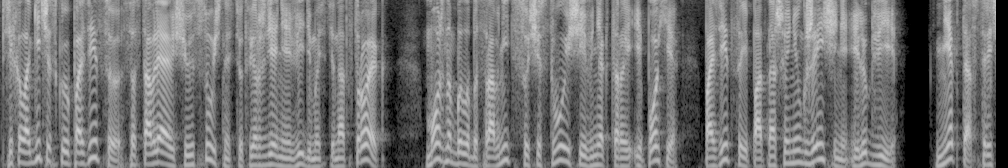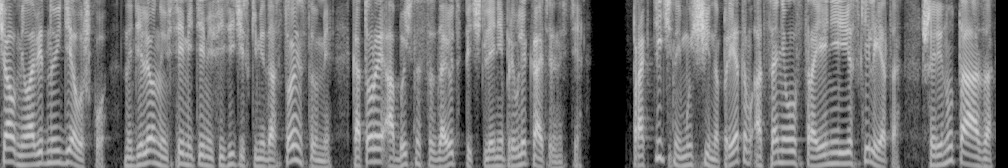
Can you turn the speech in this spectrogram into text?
Психологическую позицию, составляющую сущность утверждения видимости надстроек, можно было бы сравнить с существующей в некоторой эпохе позицией по отношению к женщине и любви. Некто встречал миловидную девушку, наделенную всеми теми физическими достоинствами, которые обычно создают впечатление привлекательности – Практичный мужчина при этом оценивал строение ее скелета, ширину таза,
